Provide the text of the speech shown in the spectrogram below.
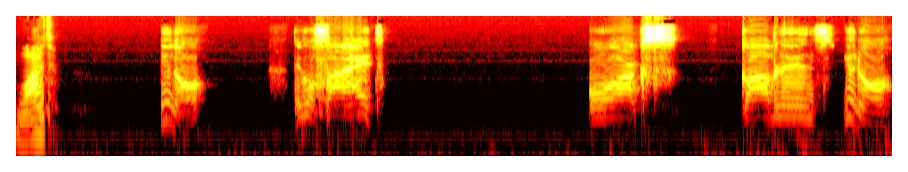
What? You know, they go fight orcs, goblins, you know.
